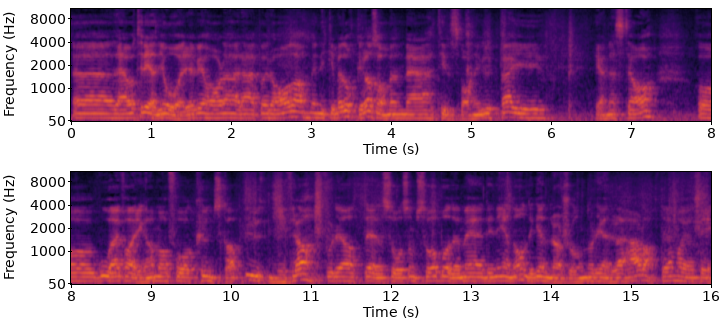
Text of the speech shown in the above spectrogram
Uh, det er jo tredje året vi har det her på rad, da, men ikke med dere, altså, men med tilsvarende gruppe i, NSTA. Og gode erfaringer med å få kunnskap utenifra. For det er så som så både med din ene og andre generasjon når det gjelder det her. da, Det må jeg si.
